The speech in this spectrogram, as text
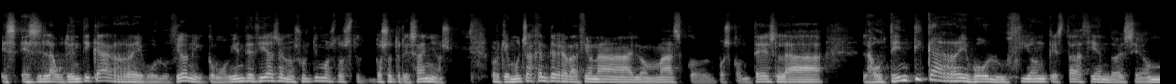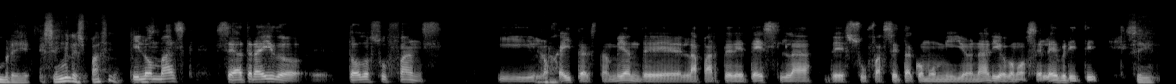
es, la auténtica revolución y como bien decías en los últimos dos, o tres años, porque mucha gente relaciona a Elon Musk con, pues, con Tesla, la auténtica revolución que está haciendo ese hombre es en el espacio. Elon Musk se ha traído eh, todos sus fans y los haters también de la parte de Tesla, de su faceta como millonario, como celebrity, sí.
